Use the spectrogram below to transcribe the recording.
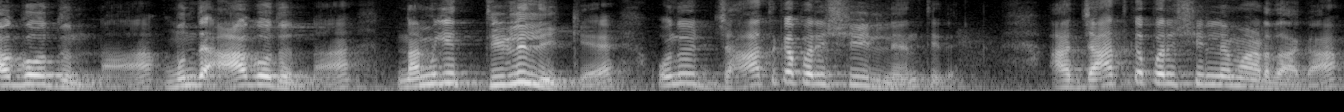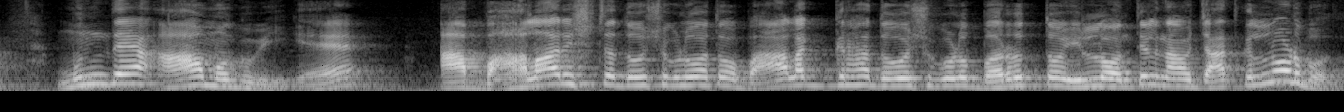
ಆಗೋದನ್ನು, ಮುಂದೆ ಆಗೋದನ್ನು ನಮಗೆ ತಿಳಿಲಿಕ್ಕೆ ಒಂದು ಜಾತಕ ಪರಿಶೀಲನೆ ಅಂತಿದೆ. ಆ ಜಾತಕ ಪರಿಶೀಲನೆ ಮಾಡಿದಾಗ ಮುಂದೆ ಆ ಮಗುವಿಗೆ ಆ ಬಾಲಾರಿಷ್ಟ ದೋಷಗಳು ಅಥವಾ ಬಾಲಗ್ರಹ ದೋಷಗಳು ಬರುತ್ತೋ ಇಲ್ಲೋ ಅಂತೇಳಿ ನಾವು ಜಾತಕದಲ್ಲಿ ನೋಡ್ಬೋದು.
